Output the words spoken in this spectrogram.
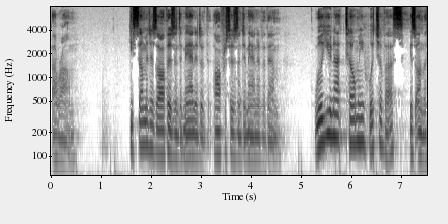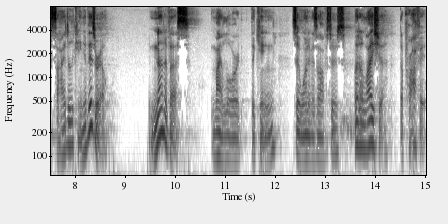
Aram. He summoned his authors and demanded of the officers and demanded of them, Will you not tell me which of us is on the side of the king of Israel? None of us, my lord the king, said one of his officers, but Elisha, the prophet,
